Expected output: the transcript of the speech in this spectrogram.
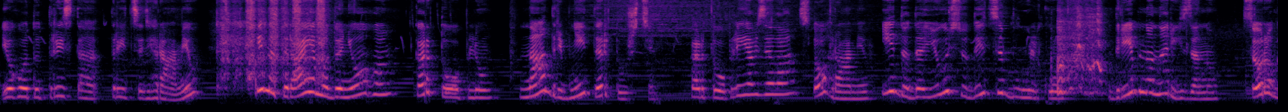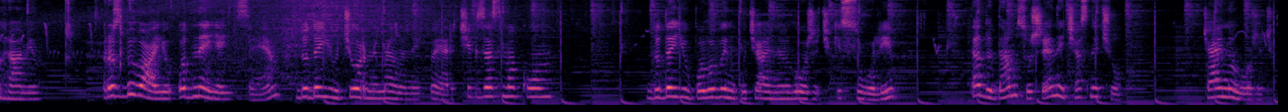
його тут 330 грамів, і натираємо до нього картоплю на дрібній тертушці. Картоплі я взяла 100 грамів. І додаю сюди цибульку, дрібно нарізану 40 грамів. Розбиваю одне яйце, додаю чорний мелений перчик за смаком, додаю половинку чайної ложечки солі та додам сушений часничок, чайну ложечку.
